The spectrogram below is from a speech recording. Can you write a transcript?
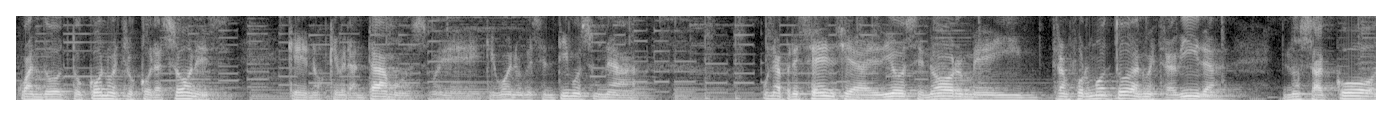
cuando tocó nuestros corazones, que nos quebrantamos, que bueno, que sentimos una, una presencia de Dios enorme y transformó toda nuestra vida, nos sacó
